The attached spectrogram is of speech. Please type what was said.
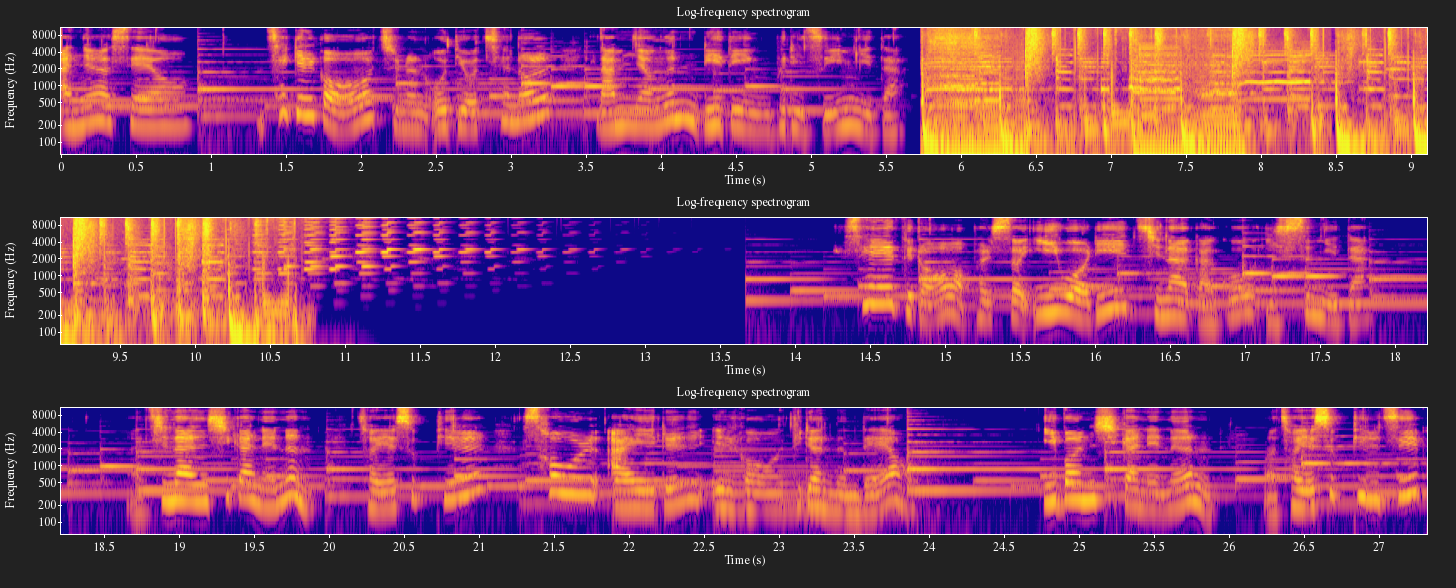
안녕하세요. 책 읽어 주는 오디오 채널 남영은 리딩 브리즈입니다. 새해 들어 벌써 2월이 지나가고 있습니다. 아, 지난 시간에는 저의 수필 서울 아이를 읽어 드렸는데요. 이번 시간에는 저의 수필집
